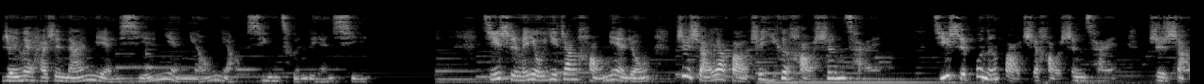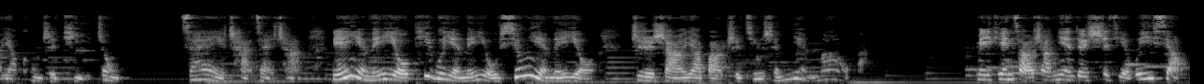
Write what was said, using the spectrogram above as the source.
人类还是难免邪念袅袅，心存怜惜。即使没有一张好面容，至少要保持一个好身材；即使不能保持好身材，至少要控制体重。再差再差，脸也没有，屁股也没有，胸也没有，至少要保持精神面貌吧。每天早上面对世界微笑，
